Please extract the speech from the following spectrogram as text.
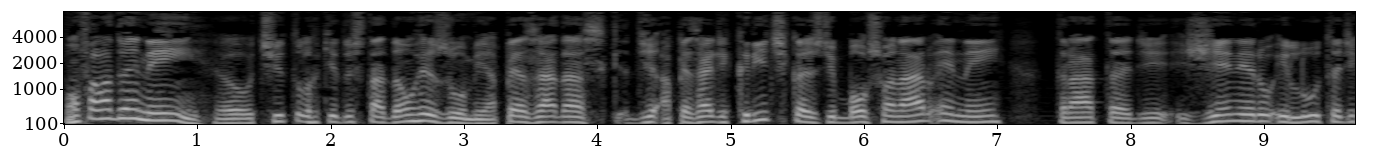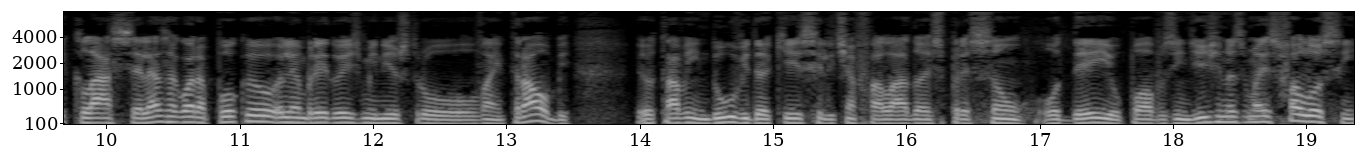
Vamos falar do Enem. O título aqui do Estadão resume: apesar, das, de, apesar de críticas de Bolsonaro, Enem trata de gênero e luta de classe. Aliás, agora há pouco eu lembrei do ex-ministro Weintraub. Eu estava em dúvida aqui se ele tinha falado a expressão odeio povos indígenas, mas falou sim.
